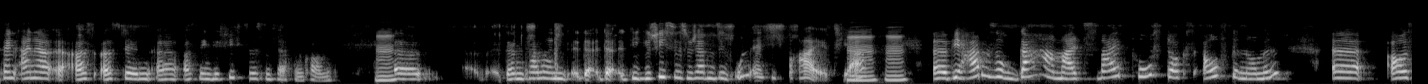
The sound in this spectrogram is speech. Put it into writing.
wenn einer aus, aus, den, äh, aus den Geschichtswissenschaften kommt, hm. Äh, dann kann man, da, da, die Geschichtswissenschaften sind unendlich breit. Ja? Mhm. Äh, wir haben sogar mal zwei Postdocs aufgenommen äh, aus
